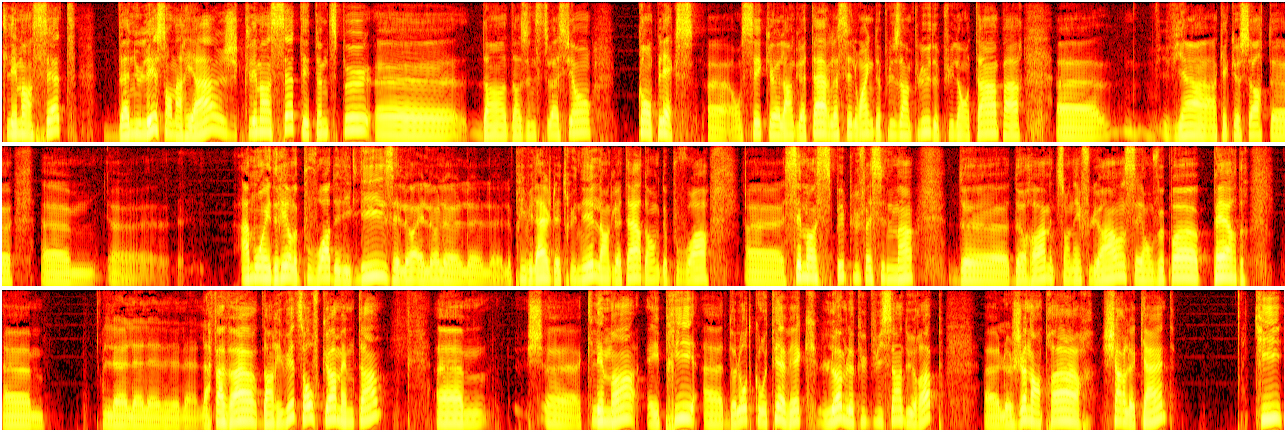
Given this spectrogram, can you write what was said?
Clément VII d'annuler son mariage, Clément VII est un petit peu dans, dans, une situation Euh, on sait que l'Angleterre s'éloigne de plus en plus depuis longtemps par euh, vient en quelque sorte euh, amoindrir le pouvoir de l'Église. Elle a, le, privilège d'être une île, l'Angleterre, donc de pouvoir s'émanciper plus facilement de, Rome et de son influence. Et on ne veut pas perdre la, faveur d'Henri VIII, sauf qu'en même temps, Clément est pris de l'autre côté avec l'homme le plus puissant d'Europe, le jeune empereur Charles Quint, qui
